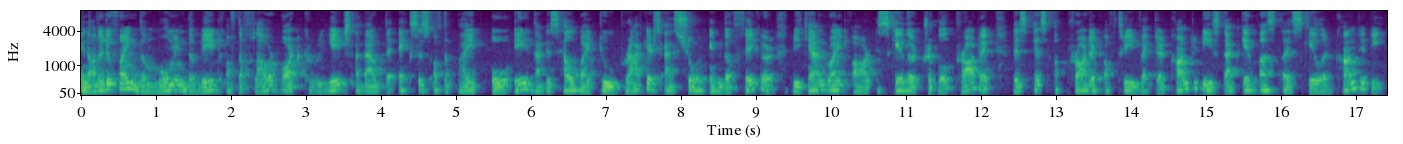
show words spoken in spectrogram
In order to find the moment the weight of the flower pot creates about the axis of the pipe OA that is held by two brackets as shown in the figure, we can write our scalar triple product. This is a product of three vector quantities that give us a scalar quantity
